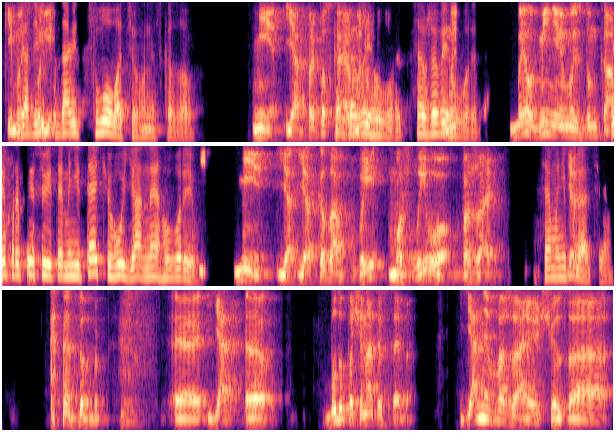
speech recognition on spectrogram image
кимось Я дивіться, навіть слова цього не сказав. Ні, я Це припускаю, вже ви може, говорите. Це вже ви Ми- говорите. ми обмінюємось Ви думками. приписуєте мені те, чого я не говорив. Ні, я, я сказав, ви можливо вважаєте. Це маніпуляція. Добре. Е, я е, буду починати з себе. Я не вважаю, що за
